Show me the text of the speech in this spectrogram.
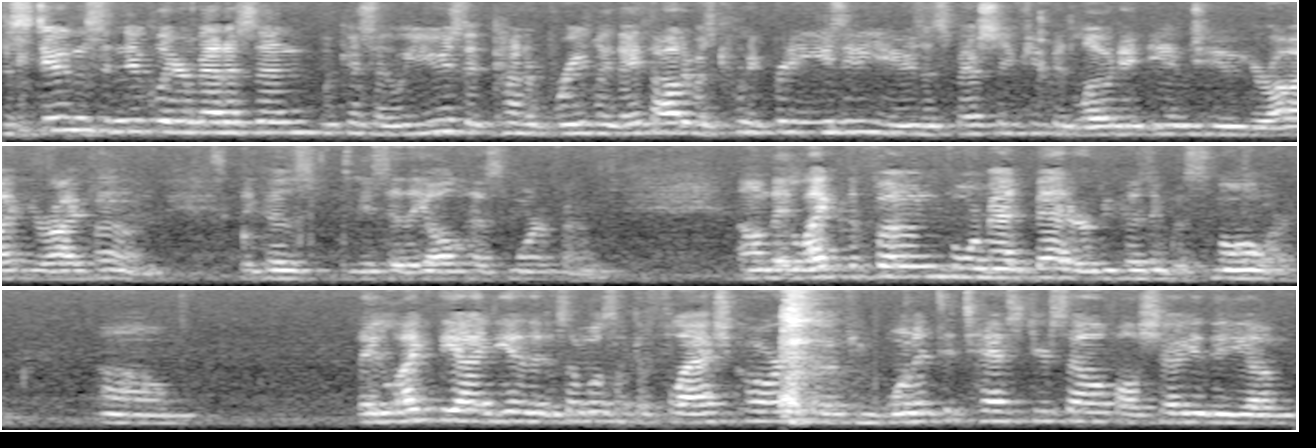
the students in nuclear medicine, said, we used it kind of briefly, they thought it was pretty, pretty easy to use, especially if you could load it into your your iPhone, because, like I said, they all have smartphones. Um, they liked the phone format better because it was smaller. Um, they like the idea that it's almost like a flashcard, so if you wanted to test yourself, I'll show you the, um,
